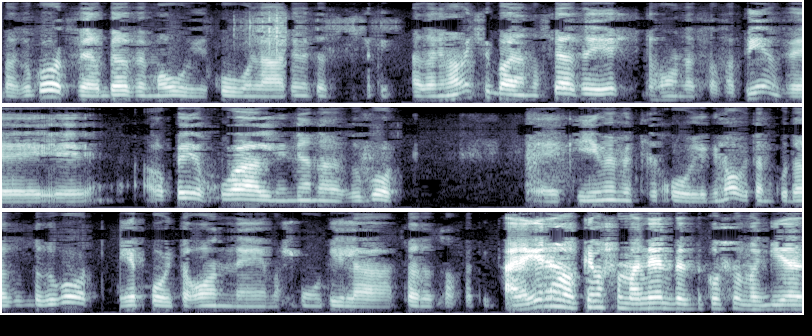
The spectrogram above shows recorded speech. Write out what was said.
בזוגות, והרבר ומאו ילכו לצוות הצרפתי. אז אני מאמין שבנושא הזה יש פתרון לצרפתים, והרבה יוכרע על עניין הזוגות. אה, כי אם הם יצליחו לגנוב את הנקודה הזאת בזוגות, יהיה פה יתרון אה, משמעותי לצד הצרפתי. אני אגיד לך אותי משהו מעניין באיזה כושר מגיע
